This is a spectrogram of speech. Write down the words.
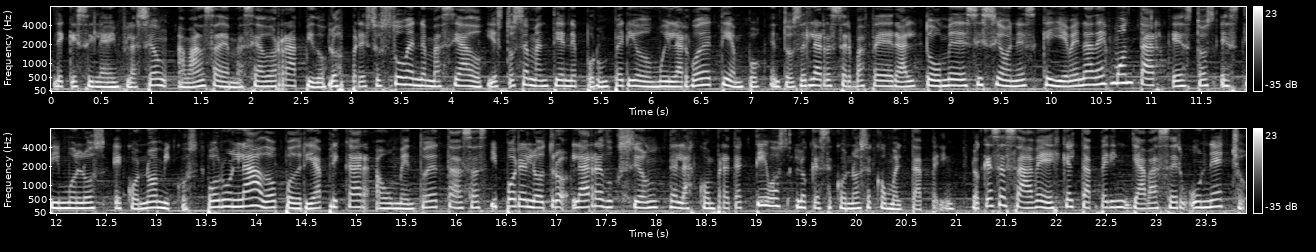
de que si la inflación avanza demasiado rápido, los precios suben demasiado y esto se mantiene por un periodo muy largo de tiempo, entonces la Reserva Federal tome decisiones que lleven a desmontar estos estímulos económicos. Por un lado, podría aplicar aumento de tasas y por el otro la reducción de las compras de activos, lo que se conoce como el tapering. Lo que se sabe es que el tapering ya va a ser un hecho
